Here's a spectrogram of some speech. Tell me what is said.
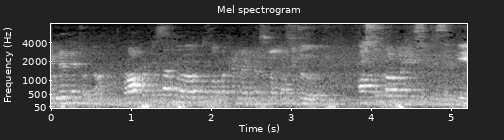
ఏంటంటే చూద్దాం. ప్రాపర్టీస్ ఆఫ్ సూపర్ కండక్టర్స్లో ఫస్ట్ ఫస్ట్ ప్రాపర్టీస్ వచ్చేసరికి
